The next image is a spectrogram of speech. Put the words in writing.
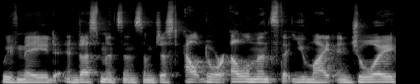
We've made investments in some just outdoor elements that you might enjoy.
